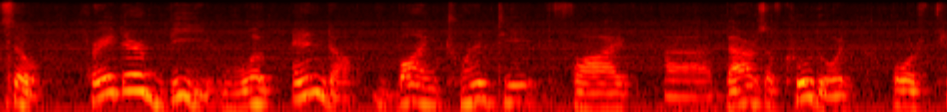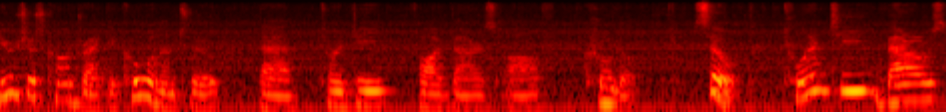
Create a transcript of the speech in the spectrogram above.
So trader B will end up buying 25 uh, barrels of crude oil or futures contract equivalent to uh, 25 barrels of crude oil. So 20 barrels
